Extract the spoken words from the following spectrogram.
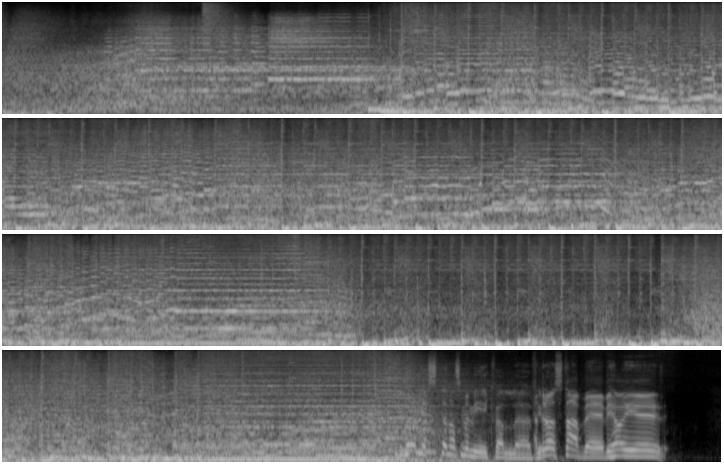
som är med ikväll, eh, Jag Fimpen? drar snabb. Eh, Vi har ju...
